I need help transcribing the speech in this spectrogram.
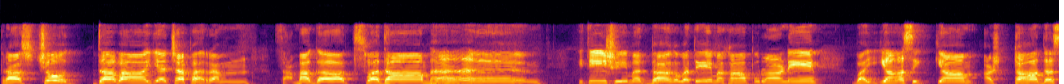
प्राश्चोद्धवाय च परं समगात् स्वधाम। इति श्रीमद्भागवते महापुराणे वैयासिक्याम् अष्टादश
